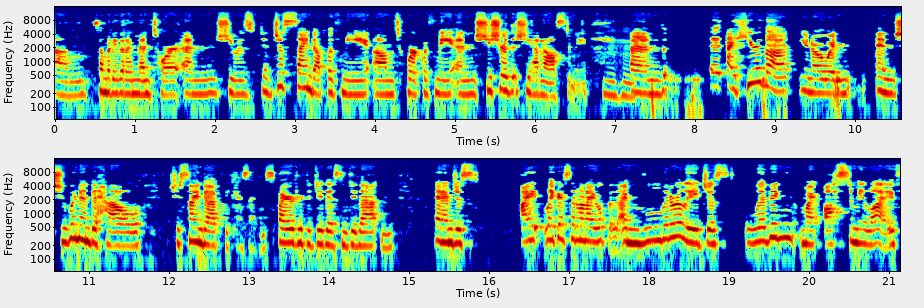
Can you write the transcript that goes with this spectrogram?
um, somebody that I mentor, and she was had just signed up with me um, to work with me, and she shared that she had an ostomy, mm-hmm. and I hear that, you know, and and she went into how she signed up because I've inspired her to do this and do that, and and I'm just, I like I said when I opened, I'm literally just living my ostomy life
